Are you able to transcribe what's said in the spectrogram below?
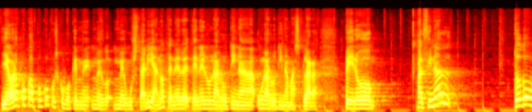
y ahora poco a poco pues como que me, gustaría ¿no? tener, tener una, rutina, una rutina más clara. Pero al final todo,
